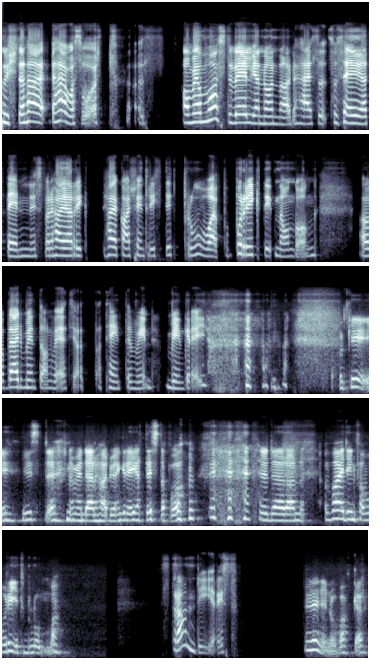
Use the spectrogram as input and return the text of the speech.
Usch, det här, det här var svårt. Om jag måste välja någon av det här så, så säger jag tennis, för det har jag, har jag kanske inte riktigt provat på, på riktigt någon gång. Och badminton vet jag att, att det inte är min, min grej. Okej, just det. Nej, men där har du en grej att testa på. det där, vad är din favoritblomma? Strandiris. Den är nog vacker.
